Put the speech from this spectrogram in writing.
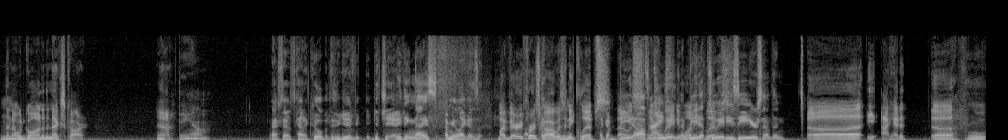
and then i would go on to the next car yeah Damn. Actually, that's kind of cool. But did he give get you anything nice? I mean, like a my very first car was an eclipse like a That beat was up, a nice. 280 a 91 beat up Eclipse. 280Z or something. Uh, I had a Uh, ooh,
